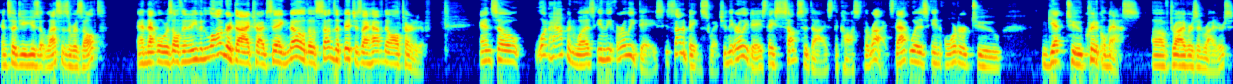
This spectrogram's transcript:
and so do you use it less as a result? And that will result in an even longer diatribe saying, no, those sons of bitches, I have no alternative. And so what happened was in the early days, it's not a bait and switch. In the early days, they subsidized the cost of the rides. That was in order to get to critical mass of drivers and riders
